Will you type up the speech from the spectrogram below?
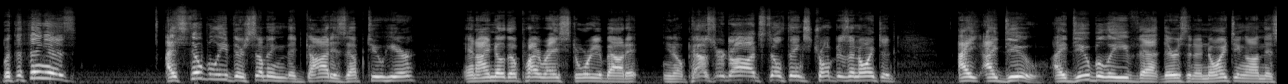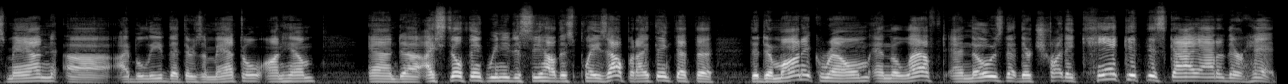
But the thing is, I still believe there's something that God is up to here. And I know they'll probably write a story about it. You know, Pastor Todd still thinks Trump is anointed. I, I do. I do believe that there's an anointing on this man. Uh, I believe that there's a mantle on him. And uh, I still think we need to see how this plays out. But I think that the, the demonic realm and the left and those that they're trying, they can't get this guy out of their head.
